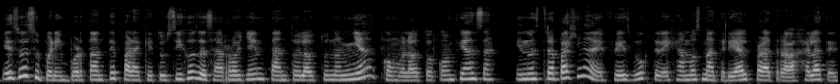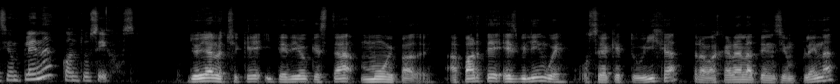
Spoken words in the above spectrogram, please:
Eso es súper importante para que tus hijos desarrollen tanto la autonomía como la autoconfianza. En nuestra página de Facebook te dejamos material para trabajar la atención plena con tus hijos. Yo ya lo chequé y te digo que está muy padre. Aparte es bilingüe, o sea que tu hija trabajará la atención plena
